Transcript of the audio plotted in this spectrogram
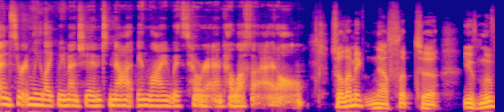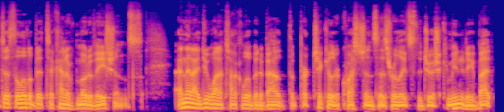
and certainly, like we mentioned, not in line with Torah and halacha at all. So let me now flip to you've moved us a little bit to kind of motivations. And then I do want to talk a little bit about the particular questions as relates to the Jewish community. But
